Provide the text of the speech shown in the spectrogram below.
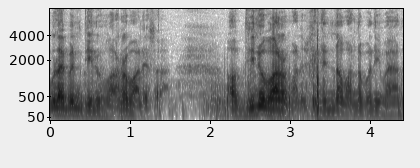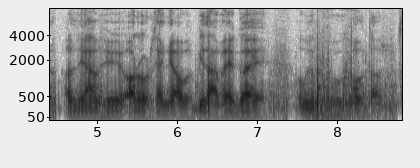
उसलाई पनि दिनु भएर भनेछ। अब दिनु भएर भनेपछि लिन्न भन्न पनि भएन। अनि त्यहाँपछि अरूहरू चाहिँ नि अब बिदा भए गए। उसले त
